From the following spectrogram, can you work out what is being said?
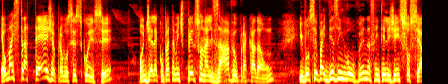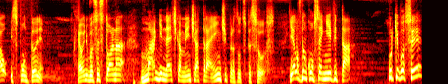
É uma estratégia para você se conhecer, onde ela é completamente personalizável para cada um e você vai desenvolvendo essa inteligência social espontânea. É onde você se torna magneticamente atraente para as outras pessoas e elas não conseguem evitar, porque você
